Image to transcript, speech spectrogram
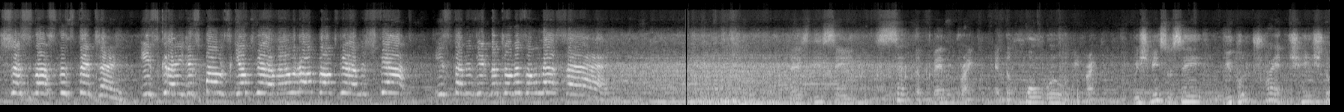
16 styczeń, Iskra idzie z Polski, otwieramy Europę, otwieramy świat whole world right. Which means to say, you don't try and change the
